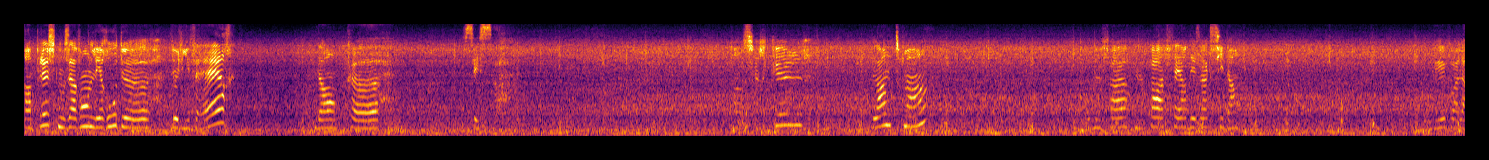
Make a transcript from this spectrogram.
en plus, nous avons les roues de, l'hiver. Donc, euh, c'est ça. On circule lentement ne pas faire des accidents. Et voilà.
